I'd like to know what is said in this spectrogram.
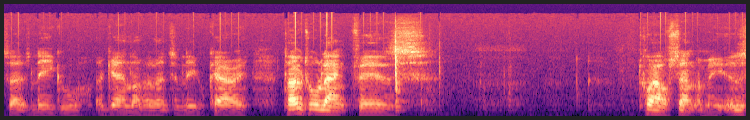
so it's legal, again like I mentioned, legal carry. Total length is 12 centimetres.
